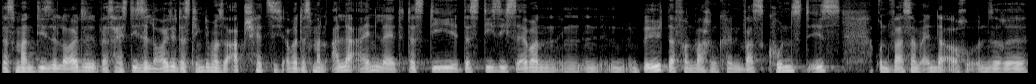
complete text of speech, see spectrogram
dass man diese Leute, was heißt diese Leute, das klingt immer so abschätzig, aber dass man alle einlädt, dass die, dass die sich selber ein, ein, ein Bild davon machen können, was Kunst ist und was am Ende auch unsere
